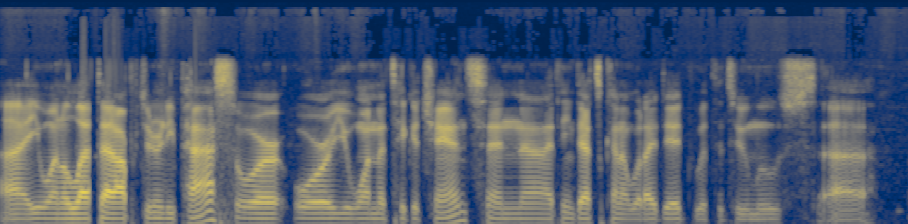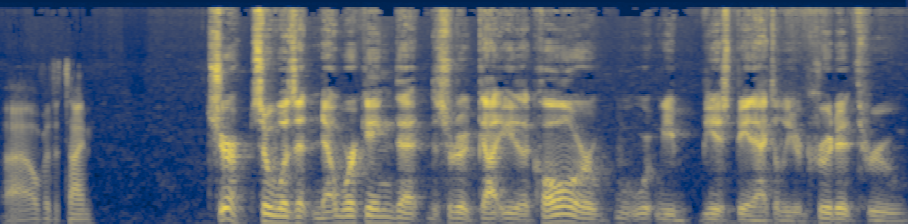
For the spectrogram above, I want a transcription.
uh, you want to let that opportunity pass or or you want to take a chance. And uh, I think that's kind of what I did with the two moves uh, over the time. Sure. So was it networking that sort of got you to the call, or were you just being actively recruited through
